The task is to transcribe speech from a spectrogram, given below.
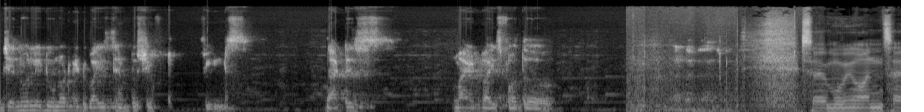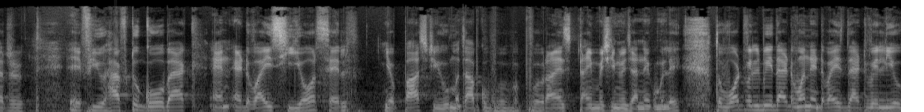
genuinely do not advise them to shift fields. That is my advice for the undergraduate. So, moving on, sir. If you have to go back and advise yourself your past you मतलब आपको पुराने टाइम मशीन में जाने को मिले तो what will be that one advice that will you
